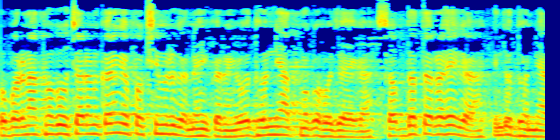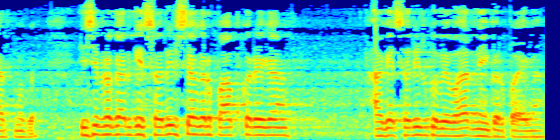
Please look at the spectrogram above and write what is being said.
वो वर्णात्मक उच्चारण करेंगे, पक्षी मृग नहीं करेंगे, वो ध्वनियात्मक हो जाएगा। शब्द तो रहेगा, किंतु ध्वनियात्मक। इसी प्रकार के शरीर से अगर पाप करेगा, आगे शरीर को व्यवहार नहीं कर पाएगा।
